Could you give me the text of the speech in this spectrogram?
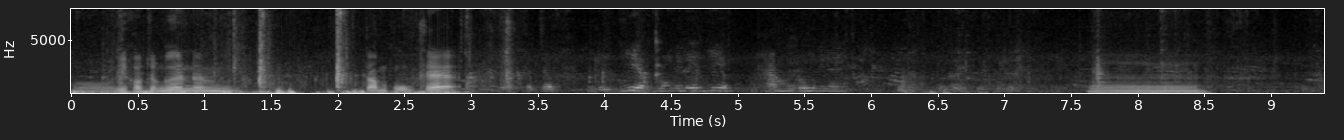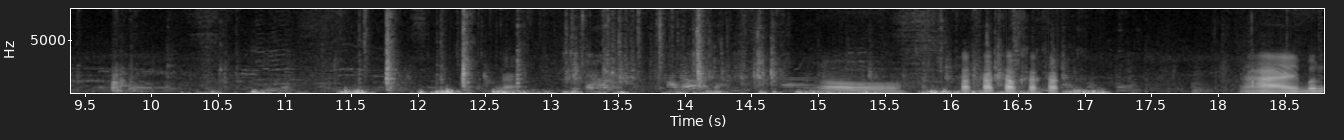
โอ้นี่เขาจะเงินนั่นตำหูแค่เขาจะเหยียบลงไม่ได้เหยียบทำลงไม่ได้อืมนะ เจ้า ทะเลาะกัน โอ้ คักคักคักคักคักได้เบิ่ง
